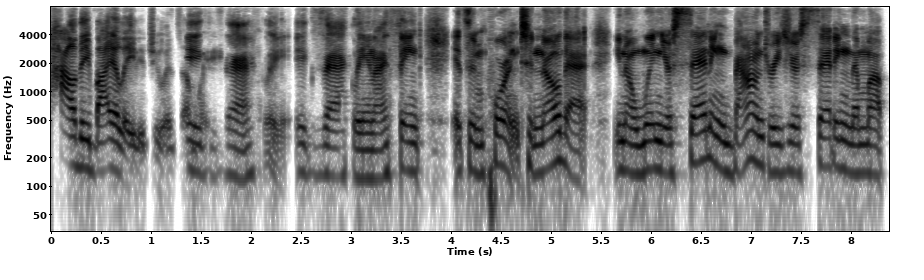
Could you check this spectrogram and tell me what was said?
how they violated you in some way. Exactly, exactly. And I think it's important to know that, you know, when you're setting boundaries, you're setting them up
